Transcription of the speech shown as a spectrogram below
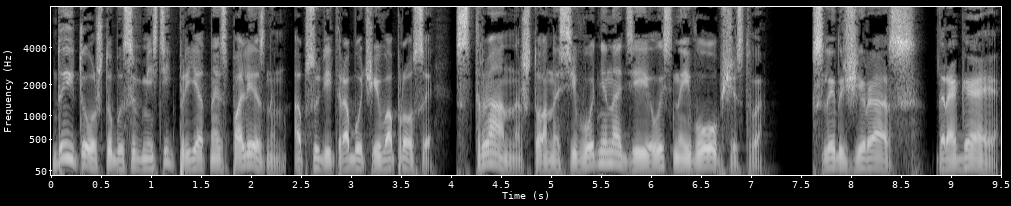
Да и то, чтобы совместить приятное с полезным, обсудить рабочие вопросы. Странно, что она сегодня надеялась на его общество. «В следующий раз, дорогая»,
